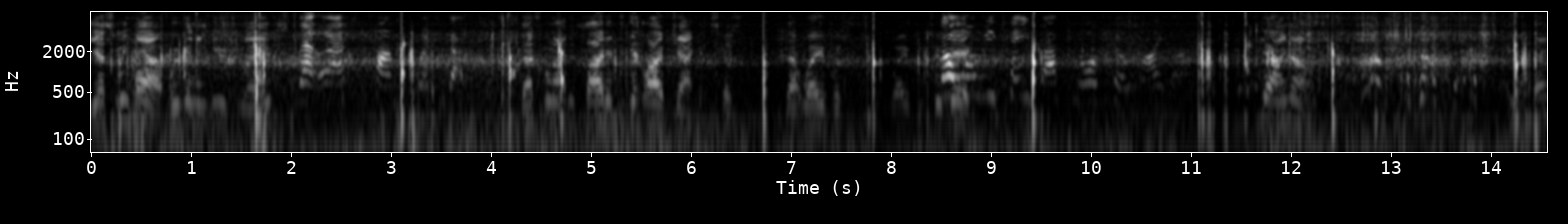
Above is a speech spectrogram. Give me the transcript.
Yes, we have. We've been in huge waves. That last time we went to that. That's when I decided to get life jackets because that wave was waves were too No, big. when we came back to North Carolina. Yeah, I know. Okay?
